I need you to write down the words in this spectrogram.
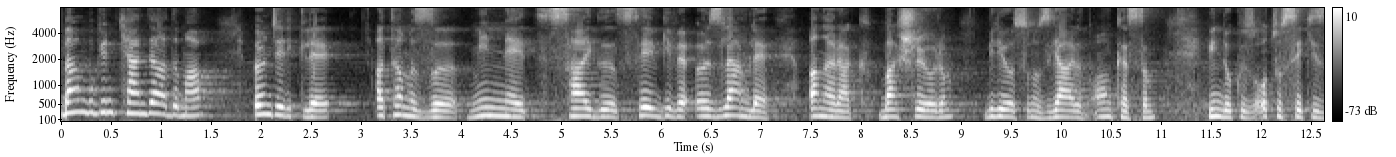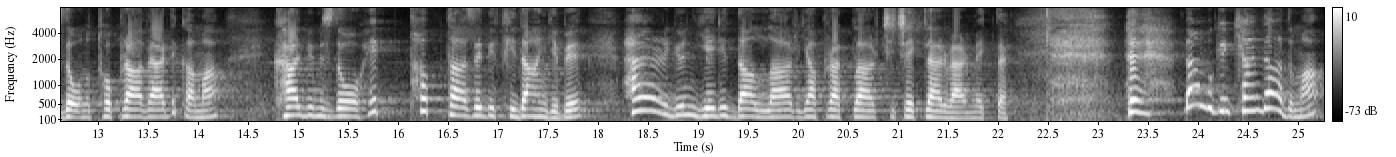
Ben bugün kendi adıma öncelikle atamızı minnet, saygı, sevgi ve özlemle anarak başlıyorum. Biliyorsunuz yarın 10 Kasım 1938'de onu toprağa verdik ama kalbimizde o hep taptaze bir fidan gibi her gün yeni dallar, yapraklar, çiçekler vermekte. Eh, Ben bugün kendi adıma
